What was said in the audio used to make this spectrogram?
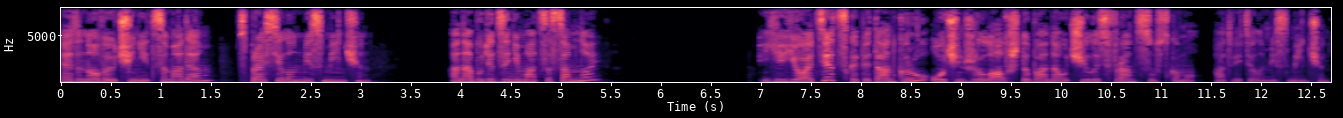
«Это новая ученица, мадам?» — спросил он мисс Минчин. «Она будет заниматься со мной?» «Ее отец, капитан Кру, очень желал, чтобы она училась французскому», — ответила мисс Минчин.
